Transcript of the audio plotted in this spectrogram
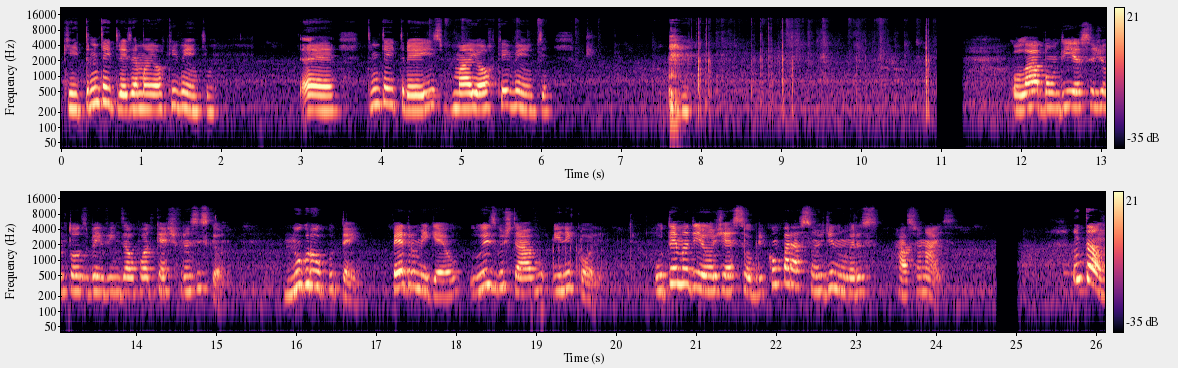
que 33 é maior que 20. É 33 maior que 20. Olá, bom dia, sejam todos bem-vindos ao podcast franciscano. No grupo tem Pedro Miguel, Luiz Gustavo e Nicole. O tema de hoje é sobre comparações de números racionais. Então,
